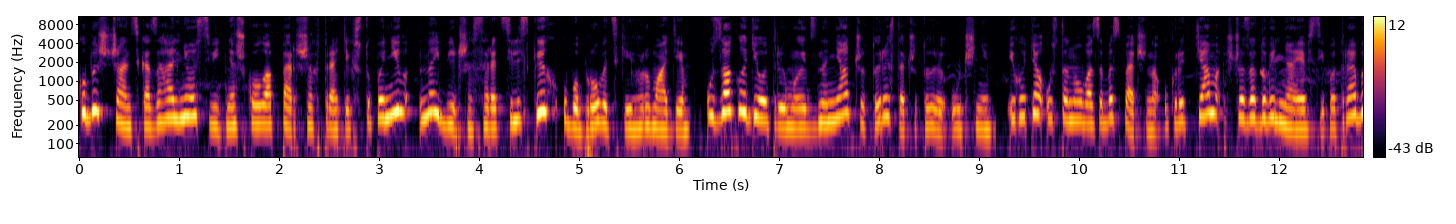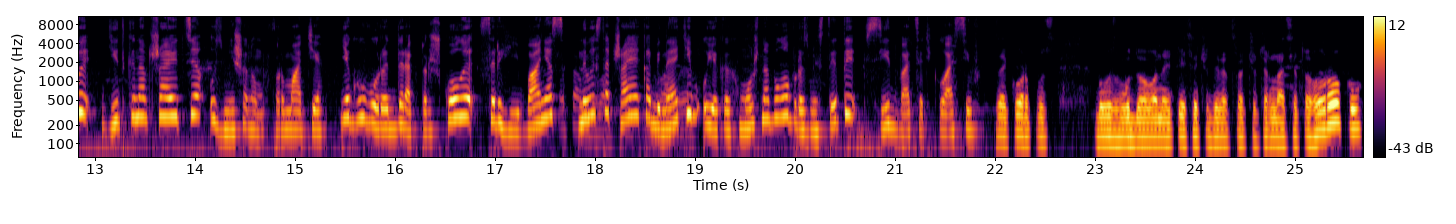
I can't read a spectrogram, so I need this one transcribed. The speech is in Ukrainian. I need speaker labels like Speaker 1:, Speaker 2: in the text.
Speaker 1: Кобищанська загальноосвітня школа перших-третіх ступенів найбільша серед сільських у Бобровицькій громаді. У закладі отримують знання 404 учні. І хоча установа забезпечена укриттям, що задовільняє всі потреби, дітки навчаються у змішаному форматі. Як говорить директор школи Сергій Баняс, не вистачає кабінетів, у яких можна було б розмістити всі 20 класів.
Speaker 2: Цей корпус був збудований 1914 року.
